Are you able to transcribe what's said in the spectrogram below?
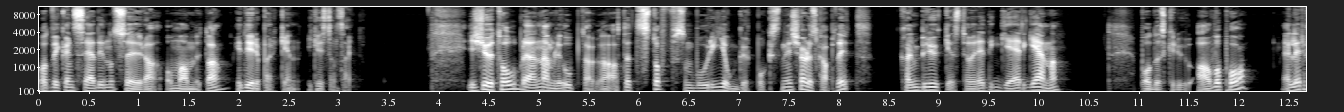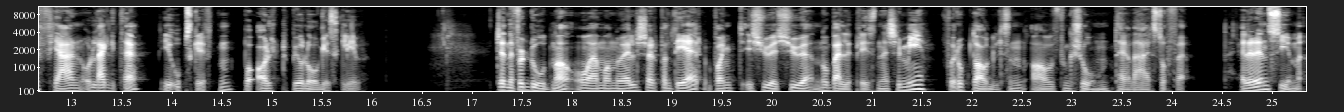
og at vi kan se dinosaurer og mammuter i Dyreparken i Kristiansand. I 2012 ble det nemlig oppdaga at et stoff som bor i yoghurtboksen i kjøleskapet ditt, kan brukes til å redigere gener. Både skru av og på, eller fjern og legge til i oppskriften på alt biologisk liv. Jennifer Doudna og Emmanuel Charpentier vant i 2020 Nobelprisen i kjemi for oppdagelsen av funksjonen til dette stoffet, eller enzymet,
